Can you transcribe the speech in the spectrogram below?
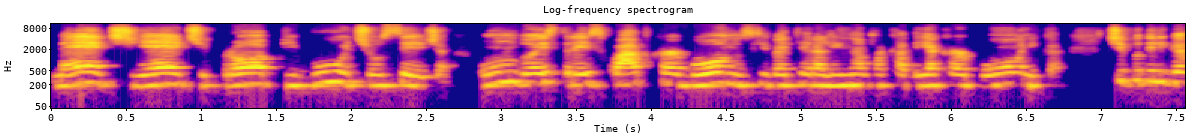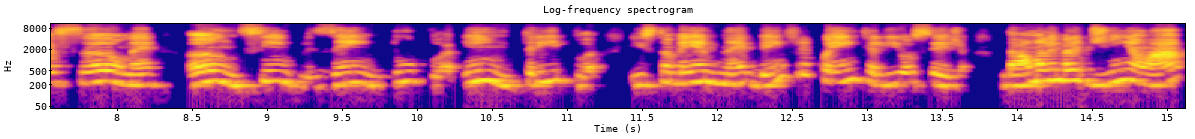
MET, ET, PROP, BUT, ou seja, um, dois, três, quatro carbonos que vai ter ali na tua cadeia carbônica, tipo de ligação, né? AN, simples, EN, dupla, IN, tripla, isso também é né, bem frequente ali, ou seja, dá uma lembradinha lá,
